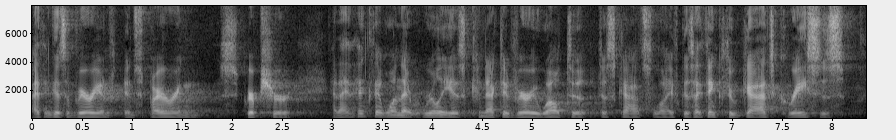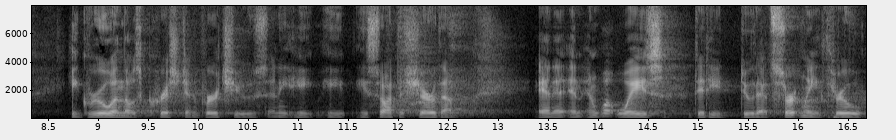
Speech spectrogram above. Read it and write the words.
I think it's a very in- inspiring scripture. And I think that one that really is connected very well to, to Scott's life, because I think through God's graces, he grew in those Christian virtues and he, he, he, he sought to share them. And in, what ways did he do that? Certainly through,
